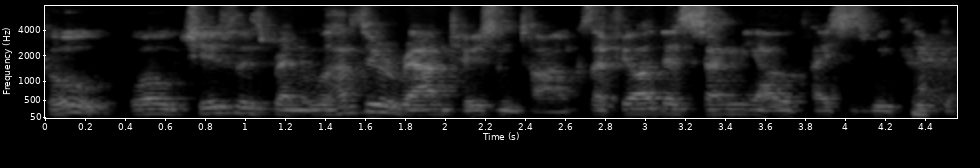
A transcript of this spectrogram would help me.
cool. Well, cheers for this, Brendan. We'll have to do a round two sometime because I feel like there's so many other places we could go.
